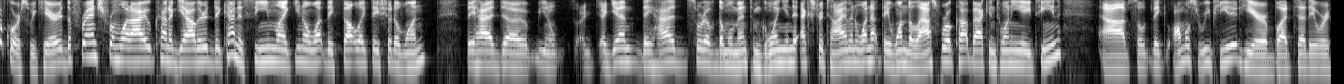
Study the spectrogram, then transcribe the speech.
of course we cared. The French, from what I kind of gathered, they kind of seemed like, you know what, they felt like they should have won. They had, uh, you know, again, they had sort of the momentum going into extra time and whatnot. They won the last World Cup back in 2018. Uh, so they almost repeated here, but uh, they were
